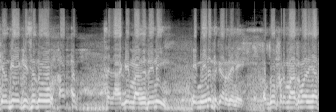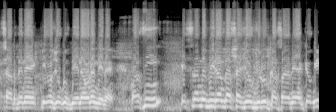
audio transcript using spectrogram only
ਕਿਉਂਕਿ ਇਹ ਕਿਸੇ ਤੋਂ ਹੱਥ ਫੈਲਾ ਕੇ ਮੰਗਦੇ ਨਹੀਂ, ਇਹ ਮਿਹਨਤ ਕਰਦੇ ਨੇ। ਅੱਗੋਂ ਪ੍ਰਮਾਤਮਾ ਦੇ ਹੱਥ ਛੱਡਦੇ ਨੇ ਕਿ ਉਹ ਜੋ ਕੁਝ ਦੇਣਾ ਉਹਨੇ ਦੇਣਾ ਪਰ ਅਸੀਂ ਇਸ ਤਰ੍ਹਾਂ ਦੇ ਵੀਰਾਂ ਦਾ ਸਹਿਯੋਗ ਜ਼ਰੂਰ ਕਰ ਸਕਦੇ ਹਾਂ ਕਿਉਂਕਿ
